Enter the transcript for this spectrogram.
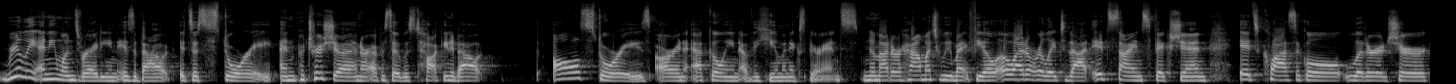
really anyone's writing is about, it's a story. And Patricia in our episode was talking about all stories are an echoing of the human experience. No matter how much we might feel, oh, I don't relate to that. It's science fiction, it's classical literature,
